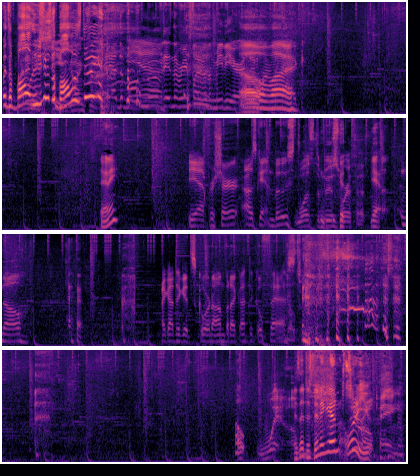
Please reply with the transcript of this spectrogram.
With the ball, didn't you see what the ball was doing? Yeah, the ball Yeah. moved in the replay of the meteor. Oh my. went back. Danny? Yeah, for sure. I was getting boost. Was the boost Good- worth it? Yeah. No. I got to get scored on, but I got to go No, fast. Oh, Wait, is that just in again? What are you? ping.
